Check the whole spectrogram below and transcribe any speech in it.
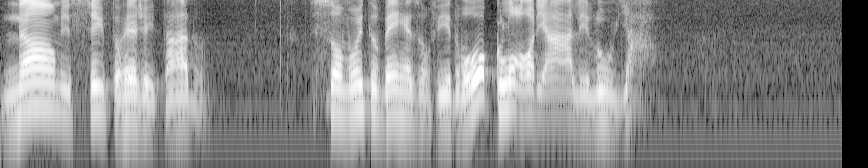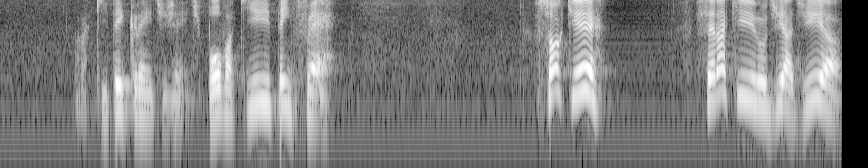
não me sinto rejeitado. Sou muito bem resolvido. Oh, glória, aleluia. Aqui tem crente, gente. O povo aqui tem fé. Só que, será que no dia a dia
